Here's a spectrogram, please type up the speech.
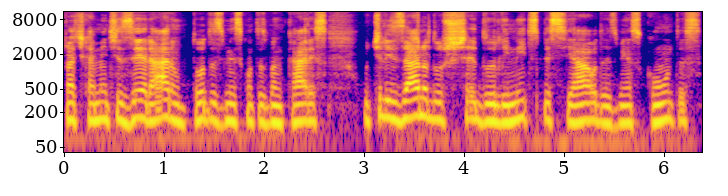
praticamente zeraram todas as minhas contas bancárias, utilizaram do, do limite especial das minhas contas,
